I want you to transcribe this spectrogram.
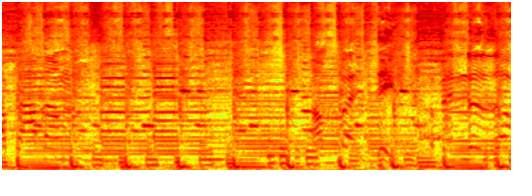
our problems. Um, but the offenders of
